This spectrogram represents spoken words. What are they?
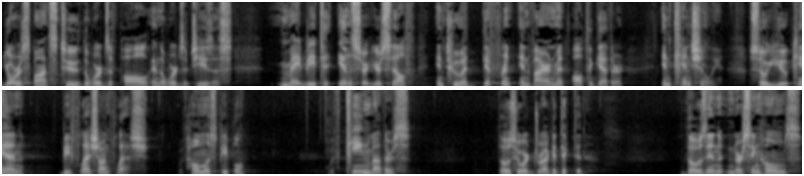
your response to the words of Paul and the words of Jesus may be to insert yourself into a different environment altogether, intentionally, so you can be flesh on flesh with homeless people, with teen mothers, those who are drug addicted, those in nursing homes,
